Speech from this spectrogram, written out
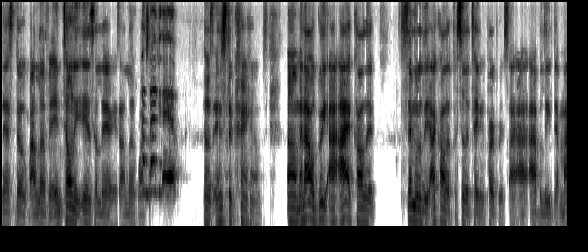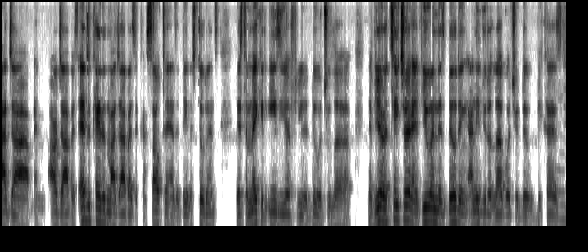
that's dope. I love it. And Tony is hilarious. I love watching I love him. those Instagrams. Um, and I agree. I, I call it similarly, I call it facilitating purpose. I, I, I, believe that my job and our job as educators, my job as a consultant, as a dean of students, is to make it easier for you to do what you love. If you're a teacher and if you're in this building, I need you to love what you do because mm.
